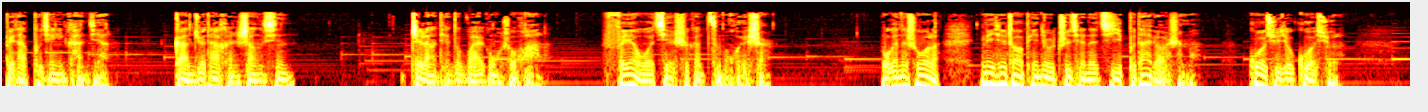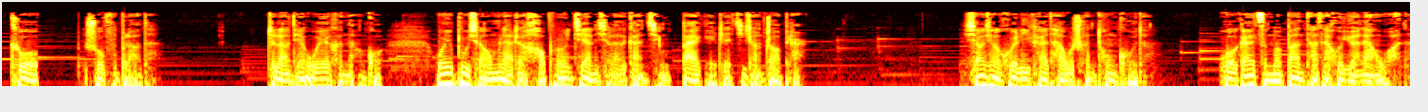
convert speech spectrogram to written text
被他不经意看见了，感觉他很伤心。这两天都不爱跟我说话了，非要我解释个怎么回事儿。我跟他说了，那些照片就是之前的记忆，不代表什么，过去就过去了。可我说服不了他。这两天我也很难过，我也不想我们俩这好不容易建立起来的感情败给这几张照片。想想会离开他，我是很痛苦的。我该怎么办，他才会原谅我呢？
